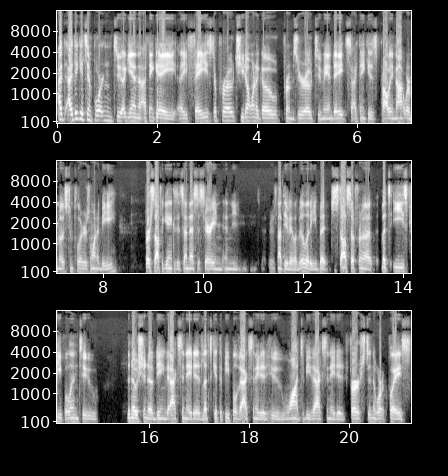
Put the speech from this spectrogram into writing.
I, I, think it's important to again i think a, a phased approach you don't want to go from zero to mandates i think is probably not where most employers want to be first off again because it's unnecessary and, and there's not the availability but just also from a let's ease people into the notion of being vaccinated. Let's get the people vaccinated who want to be vaccinated first in the workplace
